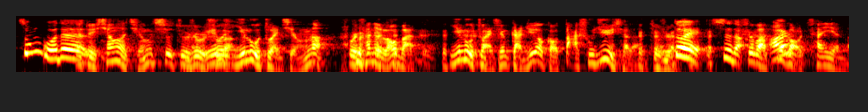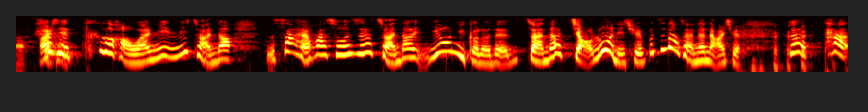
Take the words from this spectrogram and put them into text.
中国的哎对，香乐情就就是说一路转型呢，不是他那老板 一路转型，感觉要搞大数据去了，就是对是的 是吧？而不搞餐饮了，而且特好玩，你你转到上海话说是要转到妖尼格罗的，转到角落里去，不知道转到哪儿去。对，他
